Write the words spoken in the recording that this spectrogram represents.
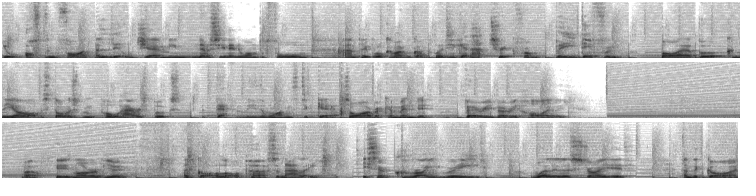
you'll often find a little gem you've never seen anyone perform and people will come over and go, where did you get that trick from? Be different. Buy a book. The Art of Astonishment Paul Harris books are definitely the ones to get. So I recommend it very, very highly. Well, here's my review. They've got a lot of personality. It's a great read, well illustrated, and the guy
